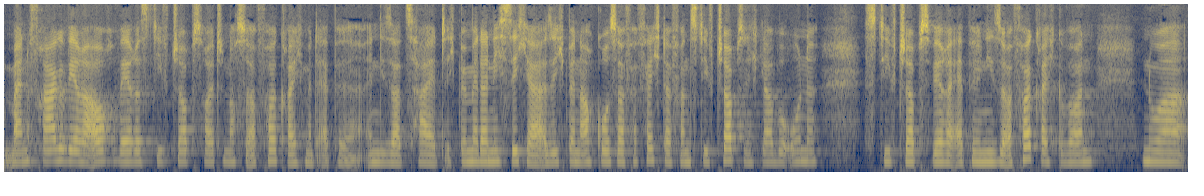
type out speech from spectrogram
meine Frage wäre auch, wäre Steve Jobs heute noch so erfolgreich mit Apple in dieser Zeit? Ich bin mir da nicht sicher. Also ich bin auch großer Verfechter von Steve Jobs und ich glaube, ohne Steve Jobs wäre Apple nie so erfolgreich geworden. Nur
